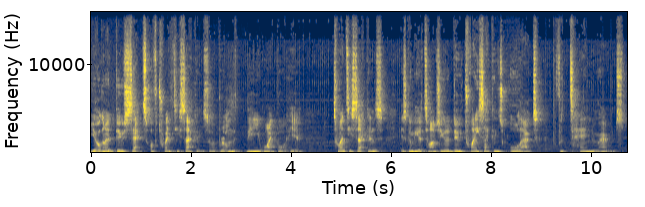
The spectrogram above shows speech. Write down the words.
you're going to do sets of 20 seconds. So I put it on the, the whiteboard here. 20 seconds is going to be your time. So you're going to do 20 seconds all out for 10 rounds.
